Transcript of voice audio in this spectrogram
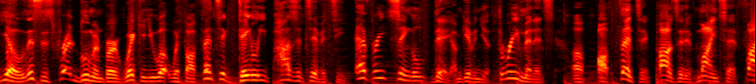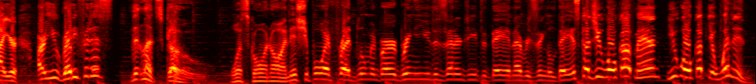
Yo, this is Fred Blumenberg waking you up with authentic daily positivity. Every single day, I'm giving you three minutes of authentic positive mindset fire. Are you ready for this? Then let's go. What's going on? It's your boy Fred Blumenberg bringing you this energy today and every single day. It's because you woke up, man. You woke up, you're winning.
